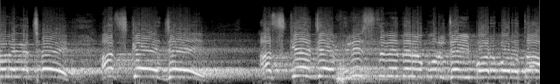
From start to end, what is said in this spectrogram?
চলে গেছে। আজকে যে আজকে যে ফিলিস্তিনিদের উপর যেই বর্বরতা,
